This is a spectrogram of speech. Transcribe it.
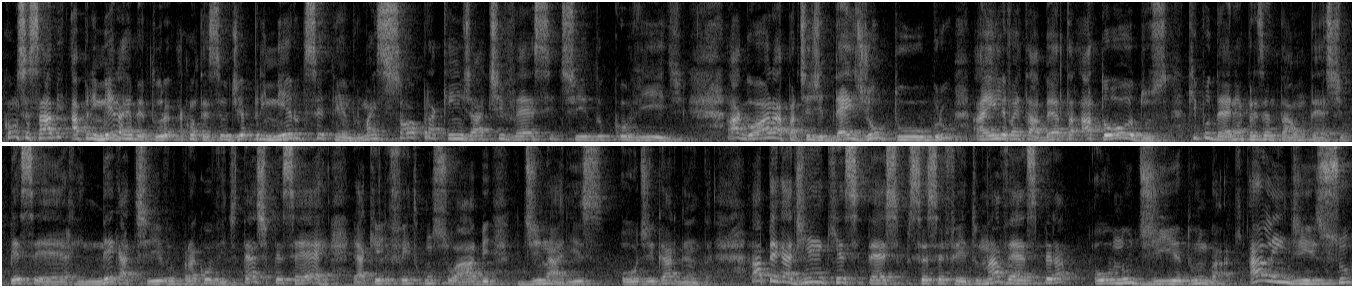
Como se sabe, a primeira reabertura aconteceu dia 1 de setembro, mas só para quem já tivesse tido Covid. Agora, a partir de 10 de outubro, a ilha vai estar aberta a todos que puderem apresentar um teste PCR negativo para Covid. Teste PCR é aquele feito com suave de nariz ou de garganta. A pegadinha é que esse teste precisa ser feito na véspera ou no dia do embarque. Além disso,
